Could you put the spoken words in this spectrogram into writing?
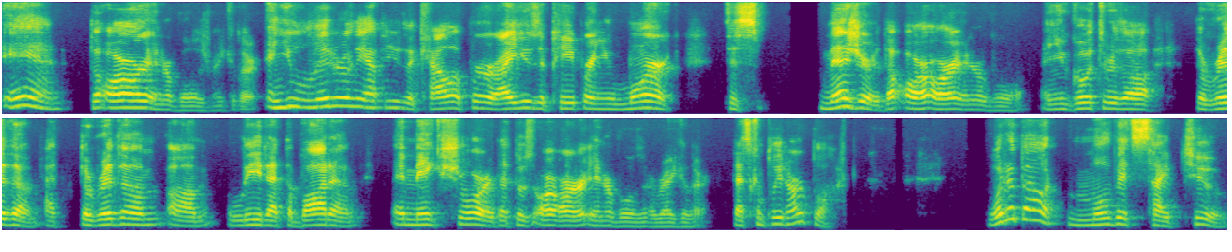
and the R interval is regular. And you literally have to use a caliper. I use a paper and you mark to measure the RR interval. And you go through the, the rhythm at the rhythm um, lead at the bottom and make sure that those RR intervals are regular. That's complete heart block. What about Mobitz type 2?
